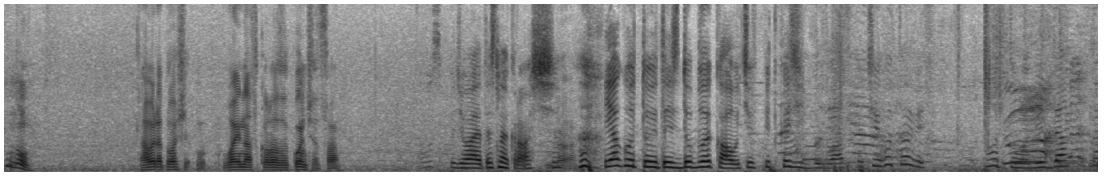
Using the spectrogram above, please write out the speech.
Ну, говорят, вообще война скоро закончится. Ви сподіваєтесь на краще. Да. Як готуєтесь до блекаутів? Підкажіть, будь ласка, чи готові? Готові, так. Да.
